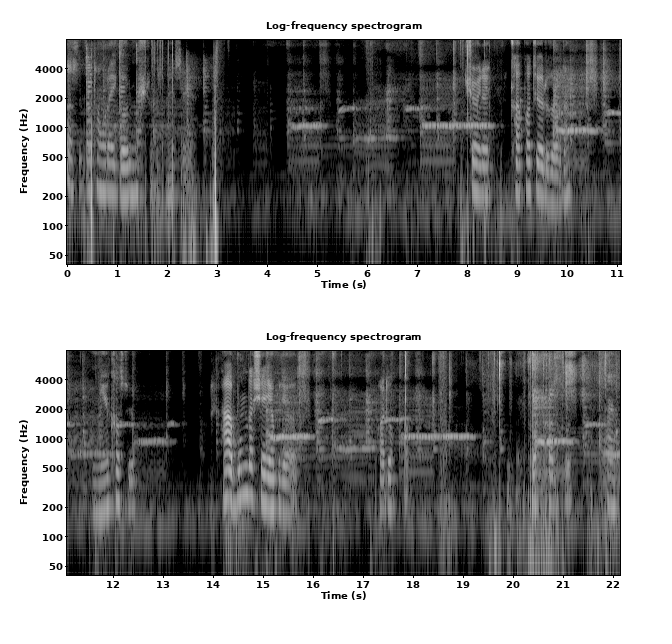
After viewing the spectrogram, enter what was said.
Da siz zaten orayı görmüştünüz. Neyse. Şöyle kapatıyoruz oradan. Niye kasıyor? Ha bunu da şey yapacağız. Pardon. Çok kasıyor. Ha.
